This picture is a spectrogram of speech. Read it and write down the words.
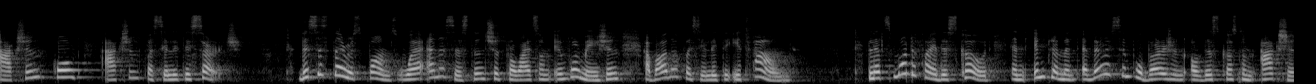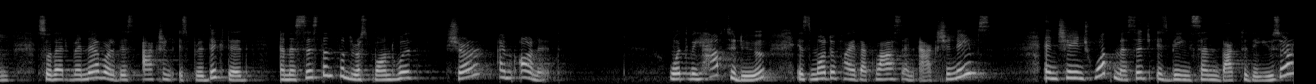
action called Action Facility Search. This is the response where an assistant should provide some information about the facility it found. Let's modify this code and implement a very simple version of this custom action so that whenever this action is predicted, an assistant would respond with, sure, I'm on it. What we have to do is modify the class and action names and change what message is being sent back to the user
